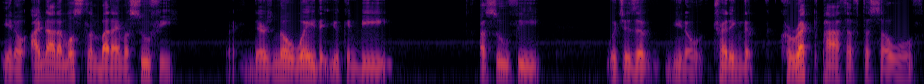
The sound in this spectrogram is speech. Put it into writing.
you know, I'm not a Muslim, but I'm a Sufi. Right? There's no way that you can be a Sufi, which is a, you know, treading the correct path of tasawwuf.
